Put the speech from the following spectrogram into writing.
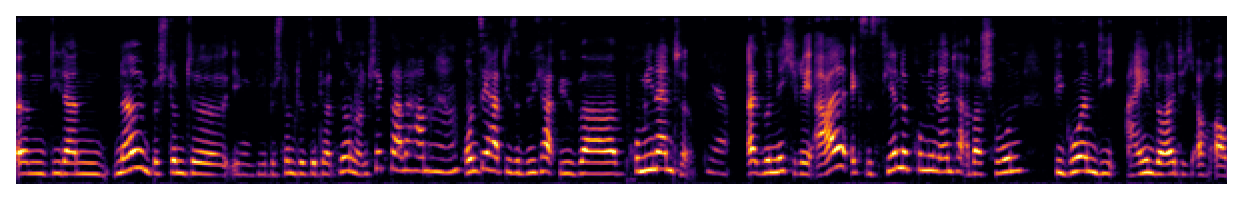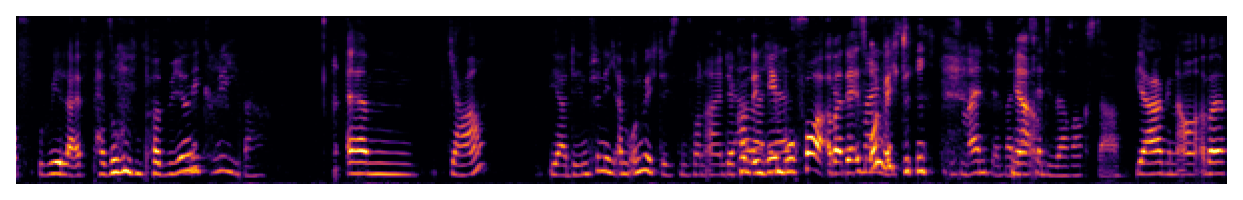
ähm, die dann ne, bestimmte, irgendwie bestimmte Situationen und Schicksale haben. Und sie hat diese Bücher über Prominente. Ja. Also nicht real existierende Prominente, aber schon Figuren, die eindeutig auch auf Real-Life-Personen basieren. Nick Reaver. Ähm, ja. Ja, den finde ich am unwichtigsten von allen. Der Ja, kommt in jedem Buch ist- vor, aber ja, der ist meine ich. unwichtig. Das meine ich, aber Ja. der ist ja dieser Rockstar. Ja, genau. Aber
